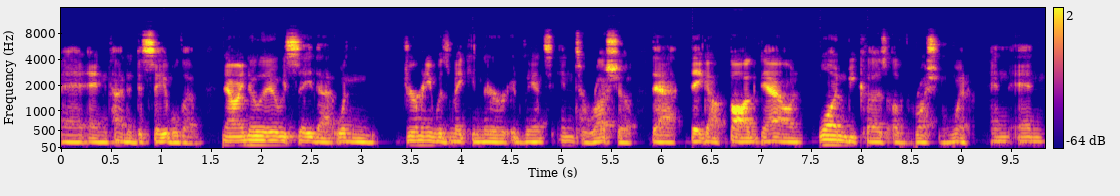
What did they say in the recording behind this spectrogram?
and, and kind of disable them. Now, I know they always say that when Germany was making their advance into Russia, that they got bogged down, one, because of the Russian winter. And and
